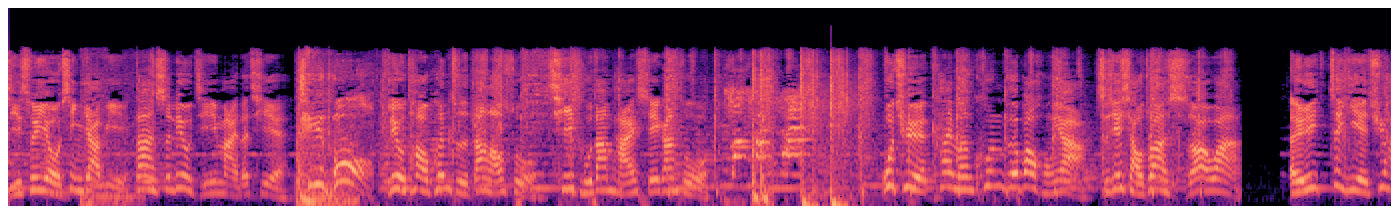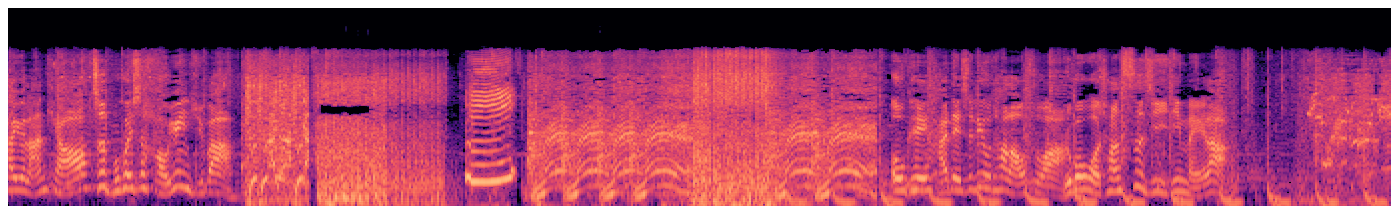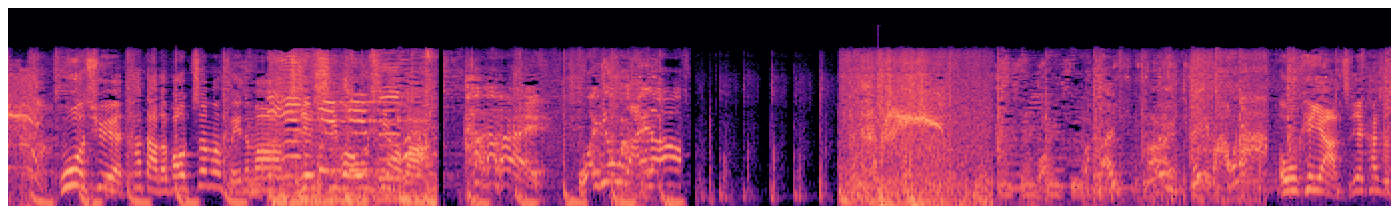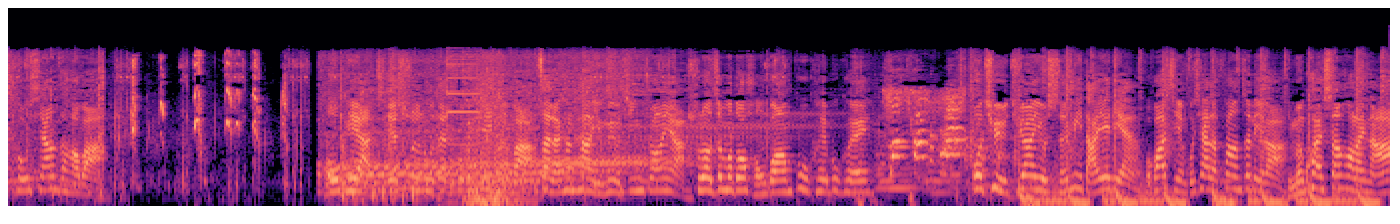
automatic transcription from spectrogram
级虽有性价比，但是六级买得起。气破！六套喷子当老鼠，七图单排谁敢赌？我去，开门坤哥爆红呀，直接小赚十二万。哎，这野区还有蓝条，这不会是好运局吧？OK，还得是六套老鼠啊！如果我穿四级已经没了。我去，他打的包这么肥的吗？直接吸波 OG 好吧？嗨，我又来了。哎，吃饱了。OK 呀，直接开始偷箱子好吧？OK 呀，直接顺路再偷个黑门吧。再来看看有没有金装呀？出了这么多红光，不亏不亏。我去，居然有神秘打野点，我把捡不下的放这里了，你们快上号来拿。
